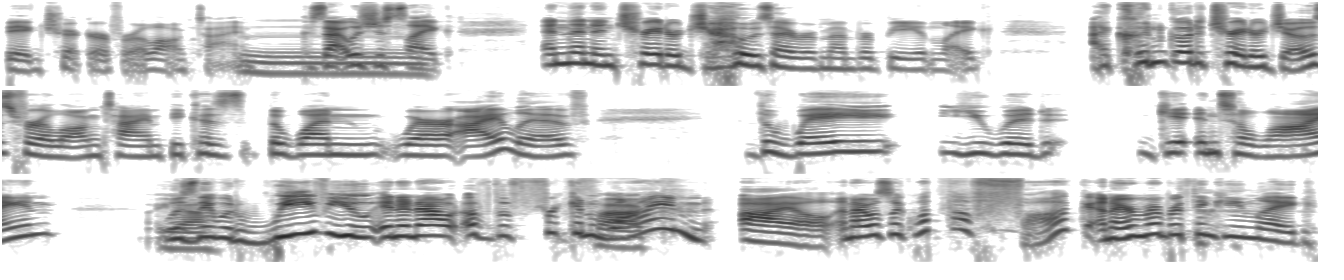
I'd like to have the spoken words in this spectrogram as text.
big trigger for a long time because that was just mm. like, and then in Trader Joe's, I remember being like, I couldn't go to Trader Joe's for a long time because the one where I live, the way you would get into line was yeah. they would weave you in and out of the freaking wine aisle. And I was like, what the fuck? And I remember thinking, like,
